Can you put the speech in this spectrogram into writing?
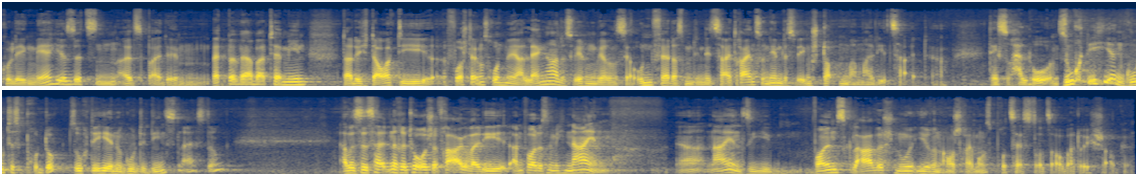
Kollegen mehr hier sitzen als bei dem Wettbewerbertermin. Dadurch dauert die Vorstellungsrunde ja länger. Deswegen wäre es ja unfair, das mit in die Zeit reinzunehmen. Deswegen stoppen wir mal die Zeit. Ja. Denkst du, hallo, und sucht ihr hier ein gutes Produkt? Sucht ihr hier eine gute Dienstleistung? Aber es ist halt eine rhetorische Frage, weil die Antwort ist nämlich nein. Ja, nein, sie wollen sklavisch nur ihren Ausschreibungsprozess dort sauber durchschaukeln.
